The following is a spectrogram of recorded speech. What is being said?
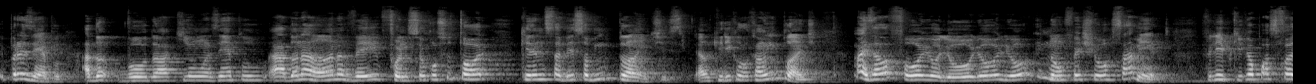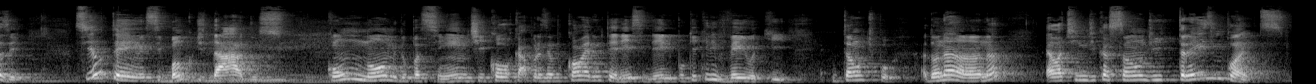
E, por exemplo, do, vou dar aqui um exemplo, a dona Ana veio, foi no seu consultório querendo saber sobre implantes. Ela queria colocar um implante, mas ela foi, olhou, olhou, olhou e não fechou o orçamento. Felipe, o que, que eu posso fazer? Se eu tenho esse banco de dados com o nome do paciente e colocar, por exemplo, qual era o interesse dele, por que, que ele veio aqui. Então, tipo, a dona Ana, ela tinha indicação de três implantes.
